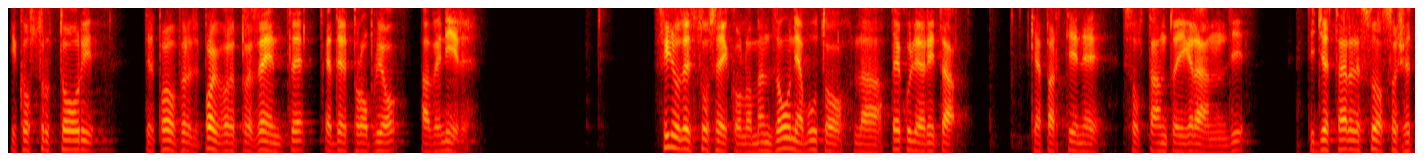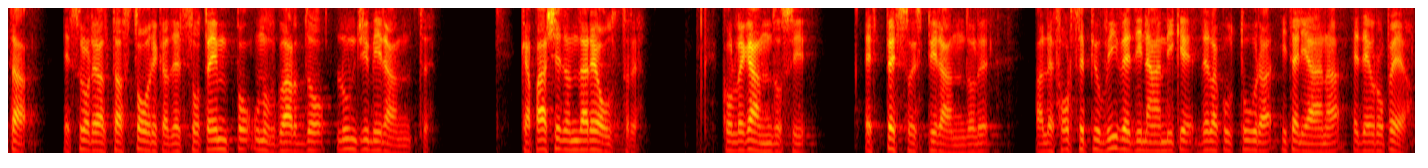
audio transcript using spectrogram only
i costruttori del proprio, del proprio presente e del proprio avvenire. Figlio del suo secolo, Manzoni ha avuto la peculiarità, che appartiene soltanto ai grandi, di gettare sulla società e sulla realtà storica del suo tempo uno sguardo lungimirante, capace di andare oltre, collegandosi e spesso ispirandole alle forze più vive e dinamiche della cultura italiana ed europea,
